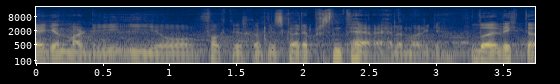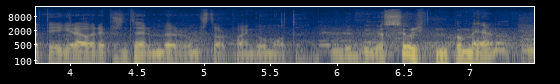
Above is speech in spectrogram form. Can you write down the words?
egenverdi i å faktisk at vi skal representere hele Norge. Og Da er det viktig at de greier å representere Møre og Romsdal på en god måte. Men du blir jo sulten på mer, da?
